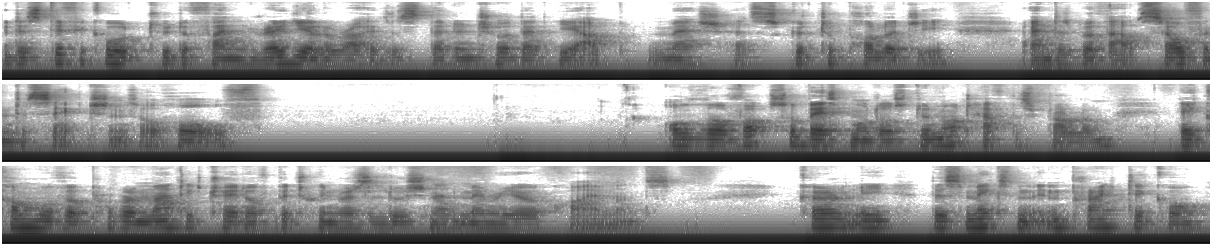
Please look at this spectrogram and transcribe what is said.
it is difficult to define regularizers that ensure that the output mesh has good topology and is without self-intersections or holes. Although voxel-based models do not have this problem, they come with a problematic trade-off between resolution and memory requirements. Currently, this makes them impractical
